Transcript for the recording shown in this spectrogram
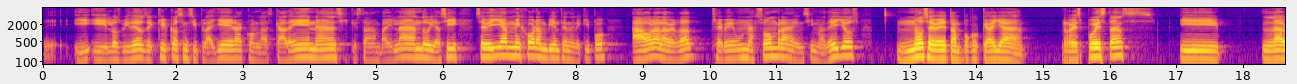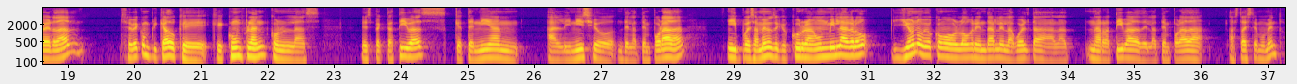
eh, Y, y los videos de Kirk Cousins y playera con las cadenas y que estaban bailando y así. Se veía mejor ambiente en el equipo, Ahora la verdad se ve una sombra encima de ellos. No se ve tampoco que haya respuestas y la verdad se ve complicado que, que cumplan con las expectativas que tenían al inicio de la temporada. Y pues a menos de que ocurra un milagro, yo no veo cómo logren darle la vuelta a la narrativa de la temporada hasta este momento.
